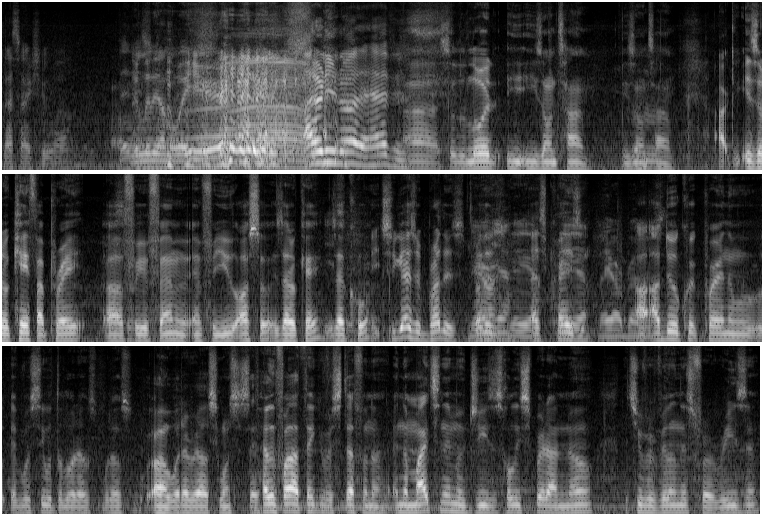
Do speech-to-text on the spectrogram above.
that's actually wild. That We're literally on the way here. I don't even know how that happens. Uh, so the Lord, he, he's on time. He's on mm -hmm. time. I, is it okay if I pray uh, for your family and for you also? Is that okay? Is that cool? So you guys are brothers. They brothers. yeah, yeah. That's crazy. yeah, They are brothers. I'll, I'll do a quick prayer and then we'll, we'll see what the Lord else, what else, uh, whatever else He wants to say. Heavenly Father, I thank you for Stefano. In the mighty name of Jesus, Holy Spirit, I know that you're revealing this for a reason,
